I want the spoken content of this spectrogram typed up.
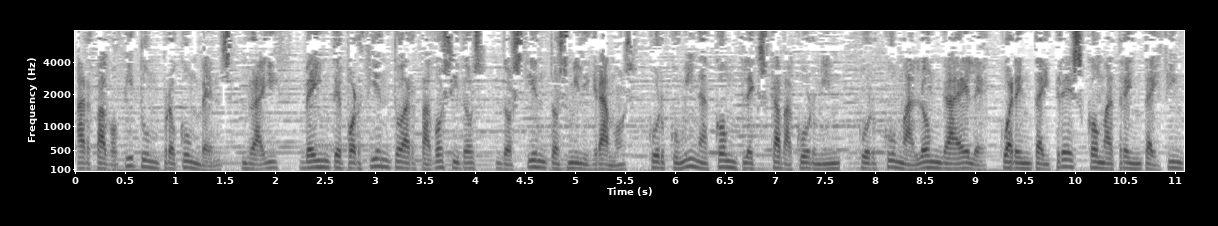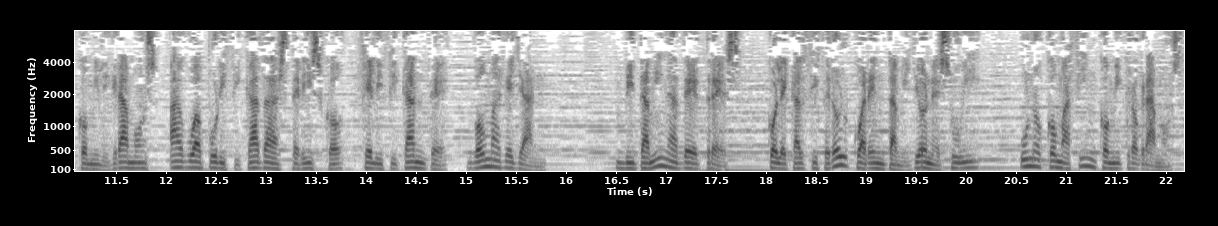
Arpagophytum procumbens, raíz, 20% arpagósidos, 200 mg, curcumina complex cavacurmin, curcuma longa L, 43,35 mg, agua purificada asterisco, gelificante, goma Gueyan. Vitamina D3, colecalciferol 40 millones UI, 1,5 microgramos.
